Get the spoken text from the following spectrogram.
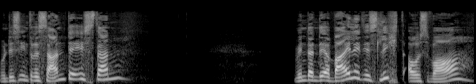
Und das Interessante ist dann, wenn dann der Weile das Licht aus war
